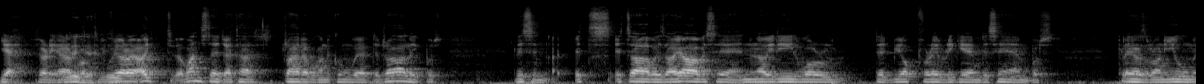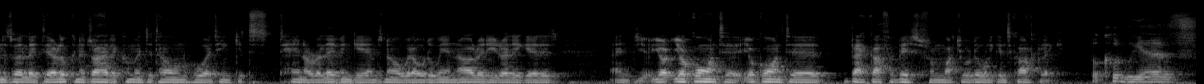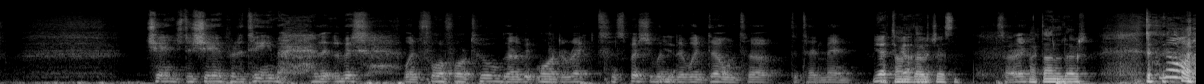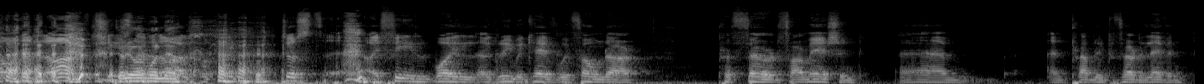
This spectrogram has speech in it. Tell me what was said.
Yeah, very hard work. To be fair, I, I, at one stage I thought Drogheda were going to come away with the draw, like, but listen, it's it's always I always say in an ideal world they'd be up for every game the same, but players are only human as well. Like they're looking at Drogheda coming to town, who I think it's ten or eleven games now without a win, already relegated, and you're you're going to you're going to back off a bit from what you were doing against Cork, like. But could we have changed the shape of the team a little bit? Went 4 4 2, got a bit more direct, especially when Yeah. they went down to the 10 men. Yeah, to be McDonald out, Jason. Sorry? McDonald out. No, no, not at all. Jeez, not one at all. Just, uh, I feel, while I agree with Kev, we found our preferred formation um, and probably preferred 11.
